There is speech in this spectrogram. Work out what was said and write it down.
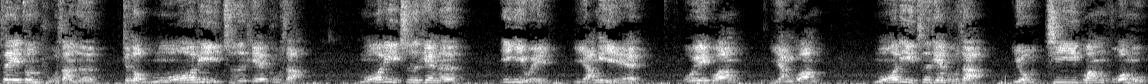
这一尊菩萨呢，叫做魔力之天菩萨。魔力之天呢，意义为阳眼、微光、阳光。魔力之天菩萨有激光佛母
